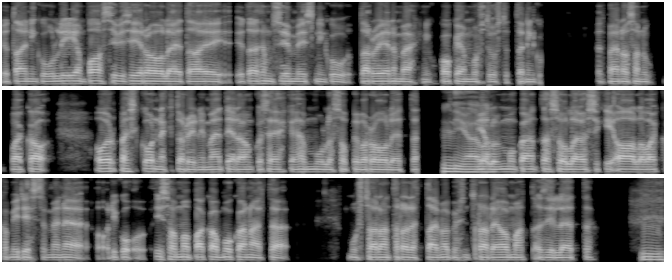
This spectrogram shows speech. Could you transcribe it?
jotain niinku liian passiivisia rooleja tai jotain semmoisia, missä niinku tarvii enemmän ehkä niinku kokemusta just, että, niinku, että mä en osannut vaikka Overpass Connectori, niin mä en tiedä, onko se ehkä ihan mulle sopiva rooli, että niin mieluummin mun kannattaisi olla jossakin aalla, vaikka midissä menee niinku isomman pakan mukana, että musta saadaan trade tai mä pystyn trade omattaa silleen, että mm,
